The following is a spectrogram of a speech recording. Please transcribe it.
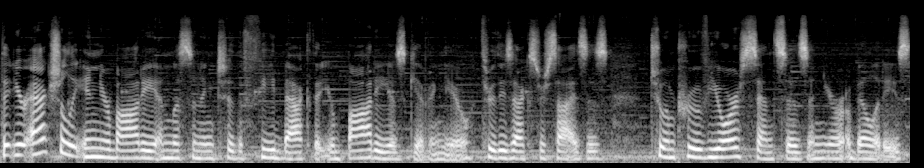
that you're actually in your body and listening to the feedback that your body is giving you through these exercises to improve your senses and your abilities.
